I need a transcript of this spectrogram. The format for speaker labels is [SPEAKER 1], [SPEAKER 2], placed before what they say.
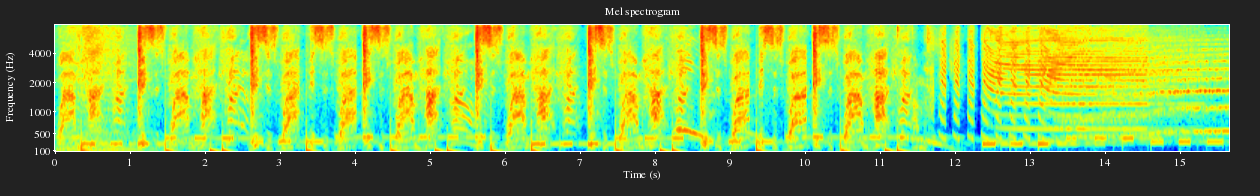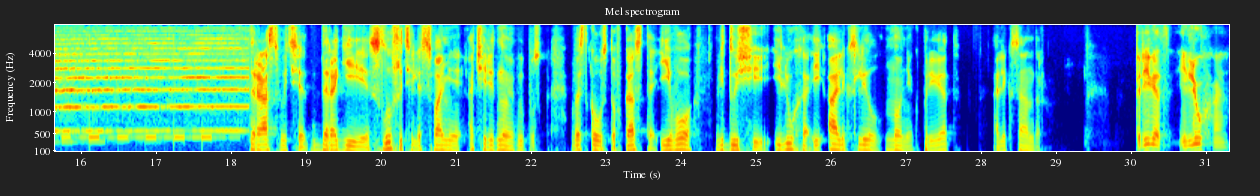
[SPEAKER 1] why I'm hot. This is why I'm hot. This is why, this is why, this is why I'm hot. This is why I'm hot. This is why I'm hot. This is why, this is why, this is why I'm hot. I'm
[SPEAKER 2] Здравствуйте, дорогие слушатели, с вами очередной выпуск West Coast of Cast и его ведущие Илюха и Алекс Лил Ноник. Привет, Александр.
[SPEAKER 3] Привет, Илюха.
